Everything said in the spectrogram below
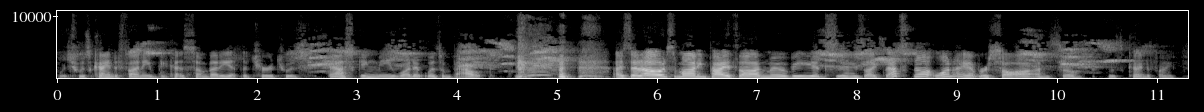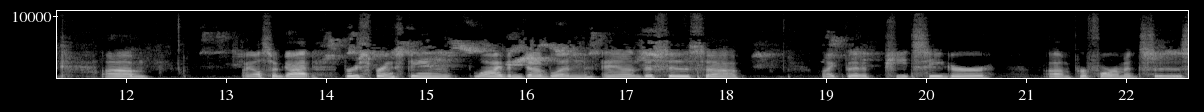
which was kind of funny because somebody at the church was asking me what it was about. I said, "Oh, it's a Monty Python movie." It's, and he's like, "That's not one I ever saw." So it was kind of funny. Um, I also got Bruce Springsteen live in Dublin, and this is uh, like the Pete Seeger um, performances.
